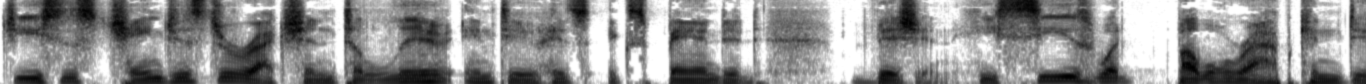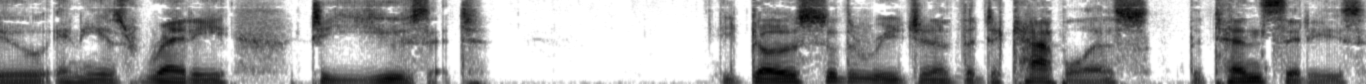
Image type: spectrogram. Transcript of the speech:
Jesus changes direction to live into his expanded vision. He sees what bubble wrap can do and he is ready to use it. He goes to the region of the Decapolis, the ten cities,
